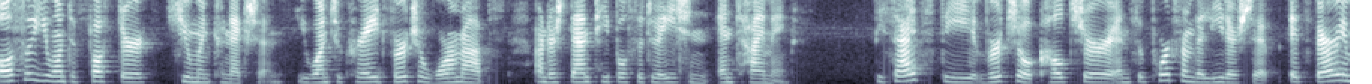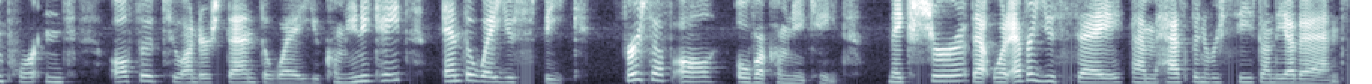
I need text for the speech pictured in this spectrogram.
Also, you want to foster human connections. You want to create virtual warm ups, understand people's situation and timings. Besides the virtual culture and support from the leadership, it's very important also to understand the way you communicate and the way you speak. First of all, over communicate. Make sure that whatever you say um, has been received on the other end,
